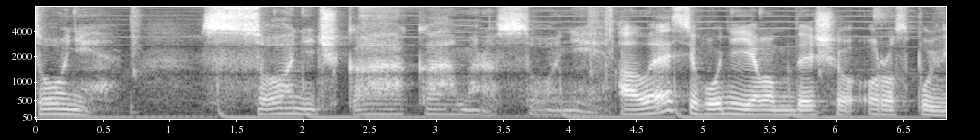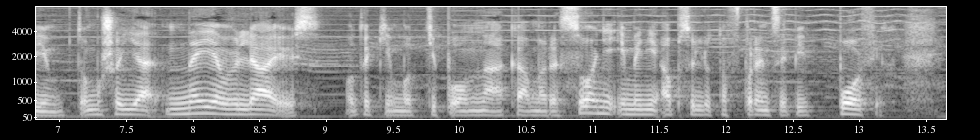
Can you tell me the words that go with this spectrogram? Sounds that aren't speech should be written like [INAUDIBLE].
Sony. Сонечка, камера Sony. Але сьогодні я вам дещо розповім, тому що я не являюсь отаким от типом на камери Sony, і мені абсолютно в принципі пофіг,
